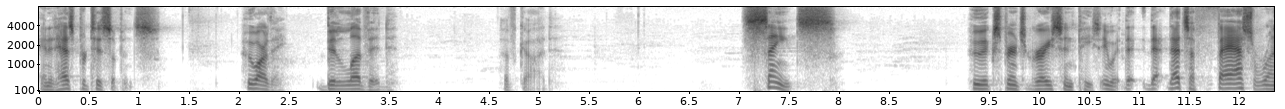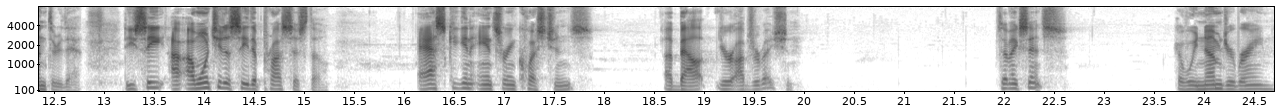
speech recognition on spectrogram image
and it has participants. Who are they? Beloved of God. Saints who experience grace and peace. Anyway, that, that, that's a fast run through that. Do you see? I, I want you to see the process though. Asking and answering questions about your observation. Does that make sense? Have we numbed your brain?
